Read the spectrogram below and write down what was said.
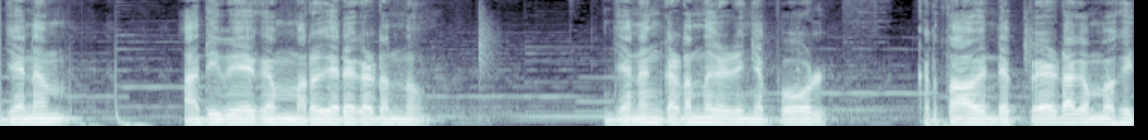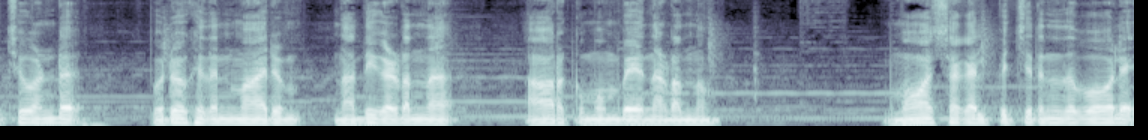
ജനം അതിവേഗം മറുകര കടന്നു. ജനം കടന്നു കഴിഞ്ഞപ്പോൾ കർത്താവിന്റെ പേടകം വഹിച്ചുകൊണ്ട് പുരോഹിതന്മാരും നദി കടന്ന് ആർക്കു മുമ്പേ നടന്നു. മോശ കൽപ്പിച്ചിരുന്നതുപോലെ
